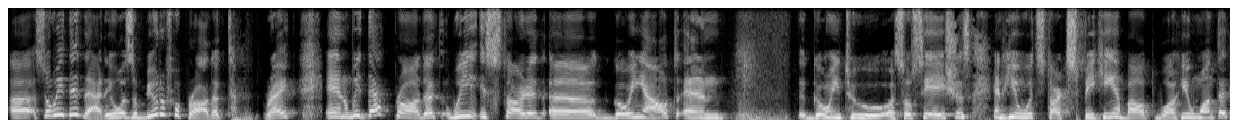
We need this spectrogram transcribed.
Uh, so we did that. It was a beautiful product, right? And with that product, we started uh, out and going to associations and he would start speaking about what he wanted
